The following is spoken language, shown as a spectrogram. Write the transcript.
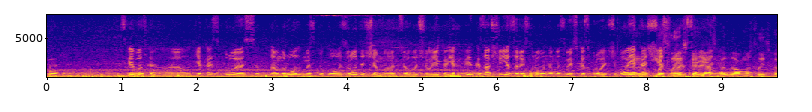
Це Скажіть, будь ласка, е, якась зброя нам ми спілкувалися з родичем е, цього чоловіка. Як він казав, що є зареєстрована мисливська зброя. Чи була якась ще зброя? мисливська. Я сказав мисливська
